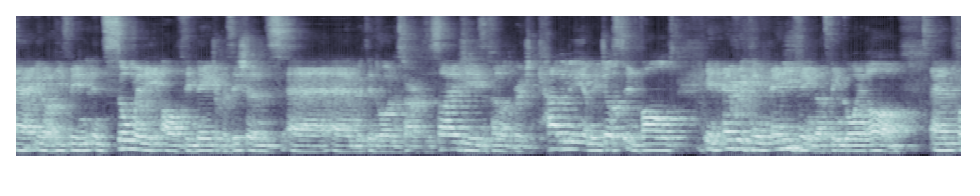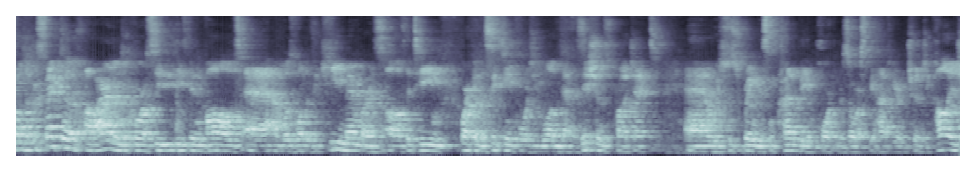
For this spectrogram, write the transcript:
Uh, you know, he's been in so many of the major positions uh, um, within the Royal Historical Society. He's a fellow of the British Academy. I mean, just involved in everything, anything that's been going on. And from the perspective of Ireland, of course, he, has been involved uh, and was one of the key members of the team working on the 1641 Depositions Project. Uh, which was to bring this incredibly important resource we have here at Trinity College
